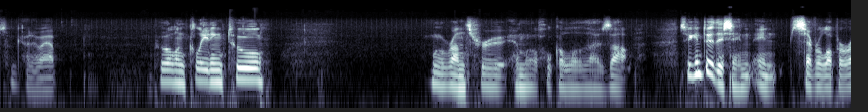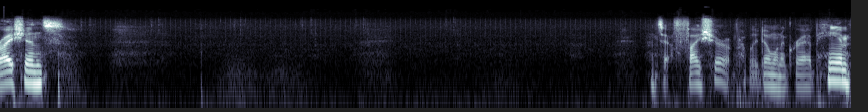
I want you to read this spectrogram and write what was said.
So we'll go to our purlin cleating tool. We'll run through and we'll hook all of those up. So you can do this in, in several operations. That's our fascia. I probably don't want to grab him.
